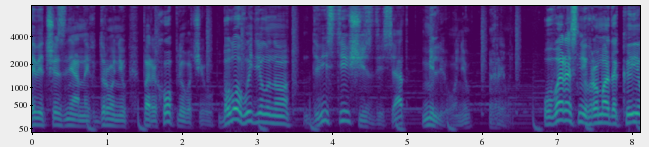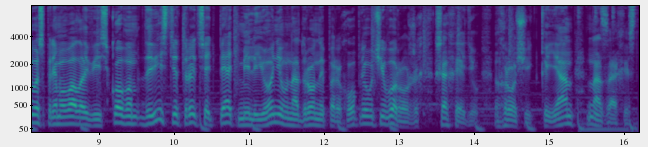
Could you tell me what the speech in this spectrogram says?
вітчизняних дронів-перехоплювачів, було виділено 260 мільйонів гривень. У вересні громада Києва спрямувала військовим 235 мільйонів на дрони перехоплювачі ворожих шахедів, гроші киян на захист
